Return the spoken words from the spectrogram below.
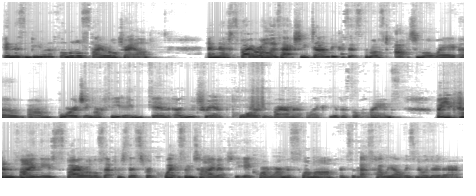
in this beautiful little spiral trail. And the spiral is actually done because it's the most optimal way of um, foraging or feeding in a nutrient poor environment like the abyssal plains. But you can find these spirals that persist for quite some time after the acorn worm has swum off, and so that's how we always know they're there.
